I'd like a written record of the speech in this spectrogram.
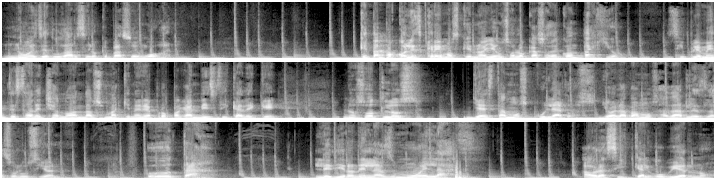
No es de dudarse lo que pasó en Wuhan que tampoco les creemos que no haya un solo caso de contagio. Simplemente están echando a andar su maquinaria propagandística de que nosotros ya estamos culados. Yo ahora vamos a darles la solución. ¡Uta! Le dieron en las muelas. Ahora sí que al gobierno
